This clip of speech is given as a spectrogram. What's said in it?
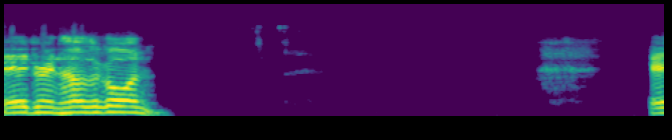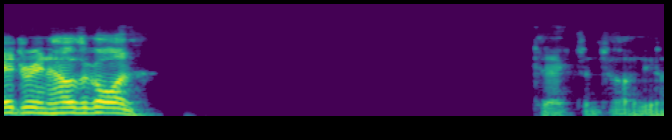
Adrian, how's it going? Adrian, how's it going? Connecting to audio.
